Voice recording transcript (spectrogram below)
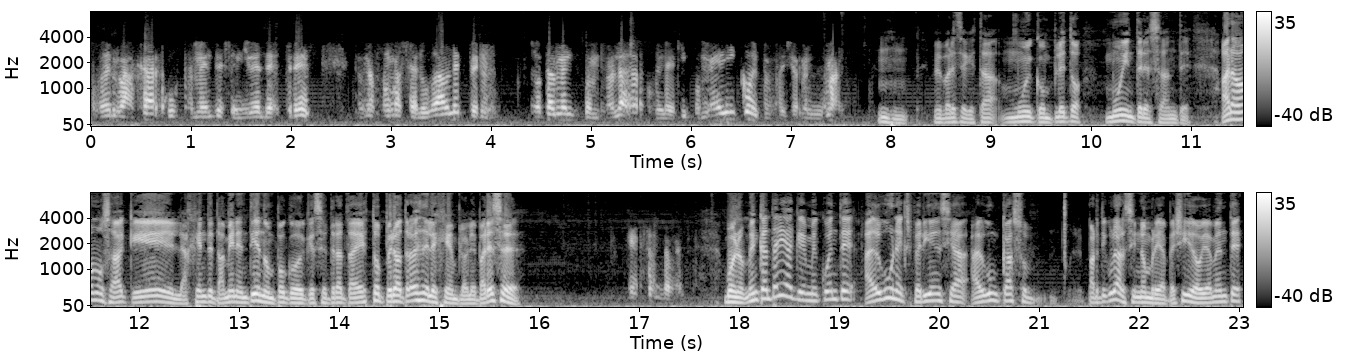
Poder bajar justamente ese nivel de estrés de una forma saludable, pero totalmente con médico y profesional de mano. Me parece que está muy completo, muy interesante. Ahora vamos a que la gente también entienda un poco de qué se trata esto, pero a través del ejemplo, ¿le parece? Exactamente. Bueno, me encantaría que me cuente alguna experiencia, algún caso particular, sin nombre y apellido, obviamente,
